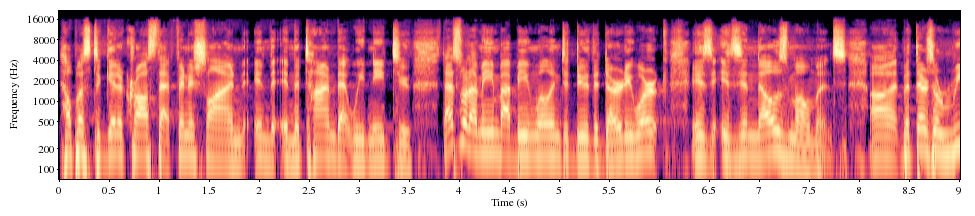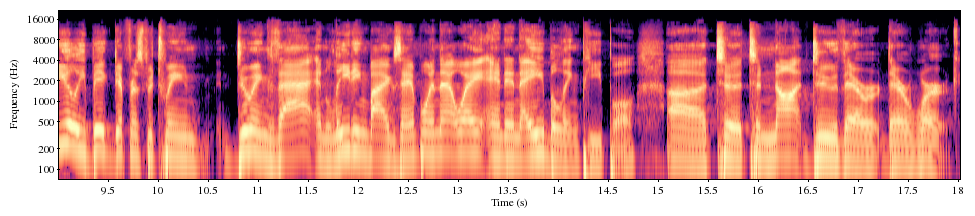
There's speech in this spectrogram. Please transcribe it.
help us to get across that finish line in the, in the time that we need to. That's what I mean by being willing to do the dirty work is, is in those moments. Uh, but there's a really big difference between doing that and leading by example in that way and enabling people uh, to, to not do their, their work.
